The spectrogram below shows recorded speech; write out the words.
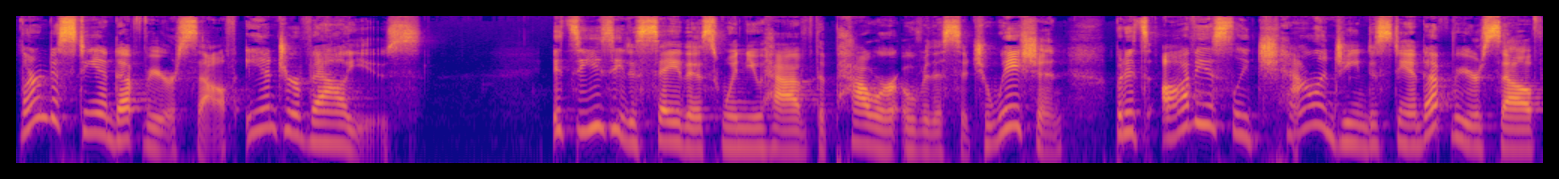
Learn to stand up for yourself and your values. It's easy to say this when you have the power over the situation, but it's obviously challenging to stand up for yourself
